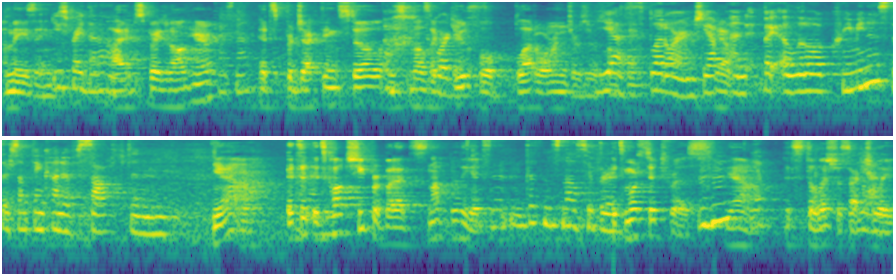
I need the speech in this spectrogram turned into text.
amazing. You sprayed that on, I yeah. sprayed it on here. It's projecting still. and It smells like gorgeous. beautiful blood oranges or Yes, something. blood orange. Yep, Yeah. and but a little creaminess. There's something kind of soft and Yeah. It's it's called chypre, but it's not really. it's, it doesn't smell super. It's more citrus. Yeah, Mm-hmm. yep. it's delicious actually,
